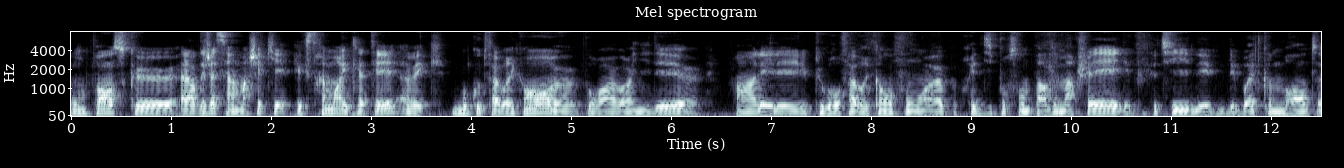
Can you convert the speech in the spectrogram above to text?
on pense que alors déjà c'est un marché qui est extrêmement éclaté avec beaucoup de fabricants pour avoir une idée Enfin, les, les, les, plus gros fabricants font à peu près 10% de part de marché et les plus petits, des, des boîtes comme Brandt,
